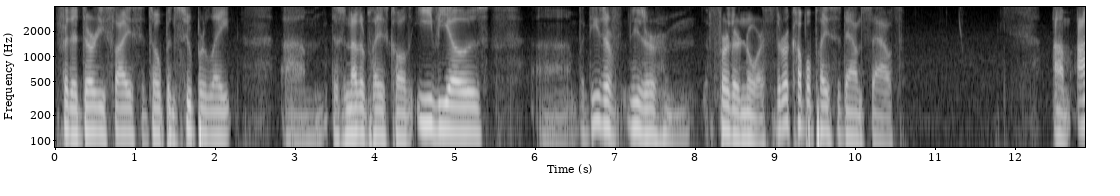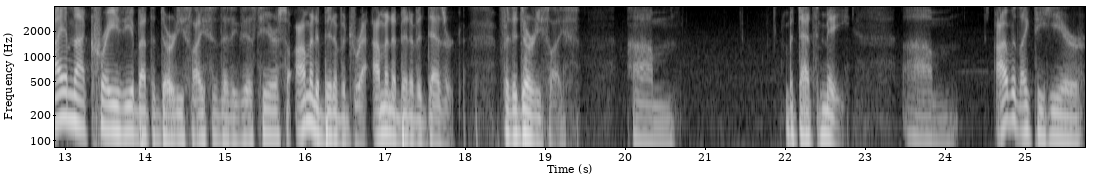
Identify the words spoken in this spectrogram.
for the dirty slice. It's open super late. Um, there's another place called Evio's, uh, but these are these are further north. There are a couple places down south. Um, I am not crazy about the dirty slices that exist here, so I'm in a bit of a dra- I'm in a bit of a desert for the dirty slice. Um, but that's me. Um, I would like to hear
